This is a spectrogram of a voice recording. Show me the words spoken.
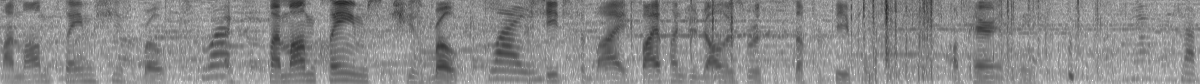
My mom claims she's broke. What? My mom claims she's broke. Why? Proceeds to buy $500 worth of stuff for people. Apparently. Not,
